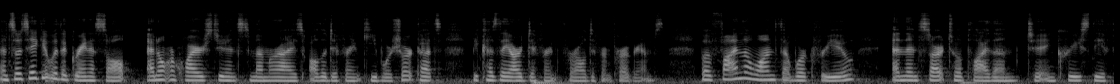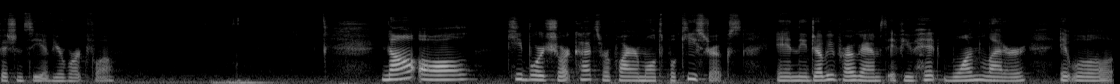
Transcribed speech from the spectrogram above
And so take it with a grain of salt. I don't require students to memorize all the different keyboard shortcuts because they are different for all different programs. But find the ones that work for you and then start to apply them to increase the efficiency of your workflow. Not all keyboard shortcuts require multiple keystrokes. In the Adobe programs, if you hit one letter, it will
